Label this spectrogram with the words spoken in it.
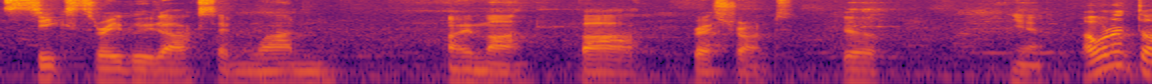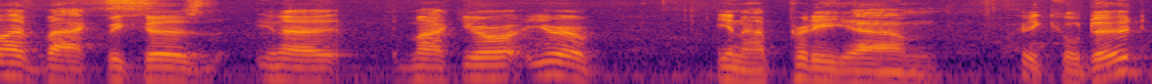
six three blue ducks and one Omar bar restaurant. Cool. Yeah. I want to dive back because you know, Mark, you're you're a you know pretty um, pretty cool dude,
